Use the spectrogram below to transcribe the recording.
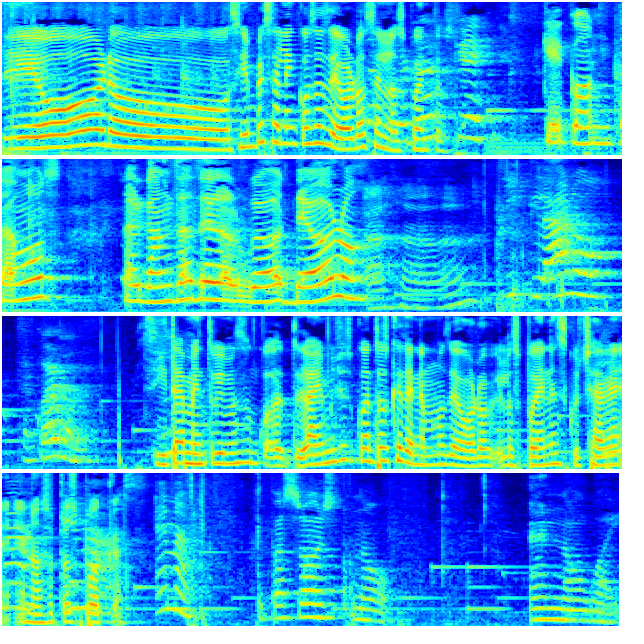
De oro. Siempre salen cosas de oros en los cuentos. Que, que contamos las gansas de los huevos de oro. Ajá. Sí, claro. ¿Se acuerdan? Sí, también tuvimos un cu- Hay muchos cuentos que tenemos de oro y los pueden escuchar en, en los otros podcasts. Emma, ¿Qué pasó? En No Way.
